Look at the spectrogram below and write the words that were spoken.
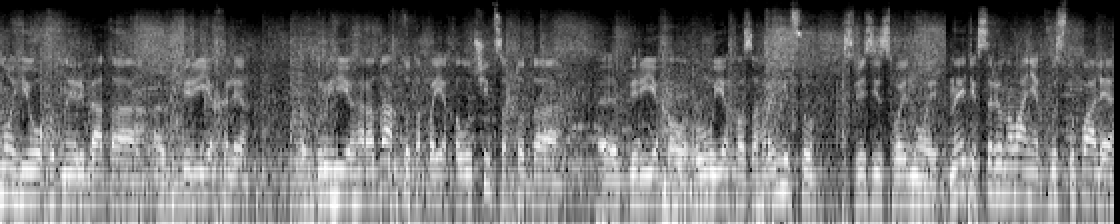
Многие опытные ребята э, переехали в другие города. Кто-то поехал учиться, кто-то э, переехал, уехал за границу в связи с войной. На этих соревнованиях выступали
